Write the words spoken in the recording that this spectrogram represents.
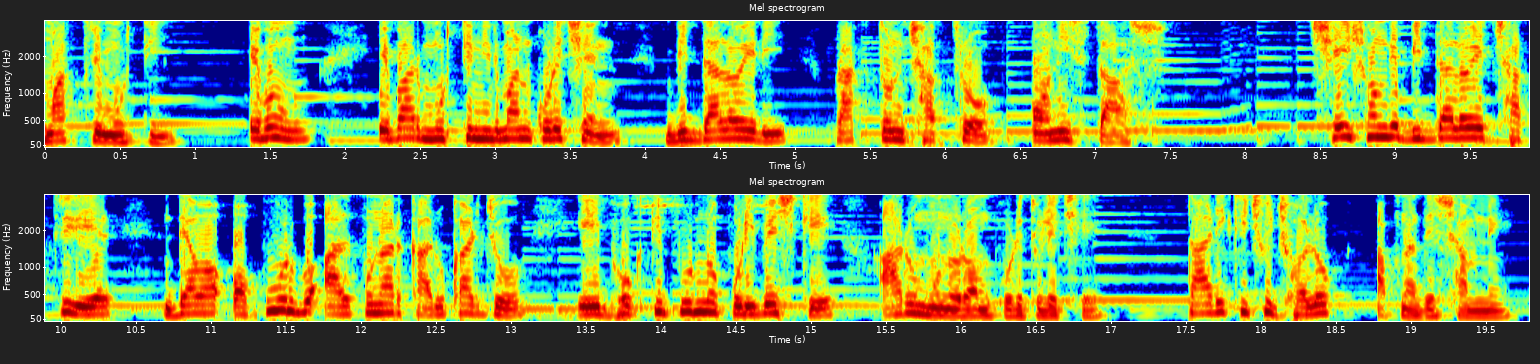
মাতৃমূর্তি এবং এবার মূর্তি নির্মাণ করেছেন বিদ্যালয়েরই প্রাক্তন ছাত্র অনিশ দাস। সেই সঙ্গে বিদ্যালয়ের ছাত্রীদের দেওয়া অপূর্ব আলপনার কারুকার্য এই ভক্তিপূর্ণ পরিবেশকে আরও মনোরম করে তুলেছে। তারই কিছু ঝলক আপনাদের সামনে।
